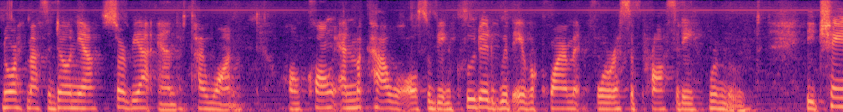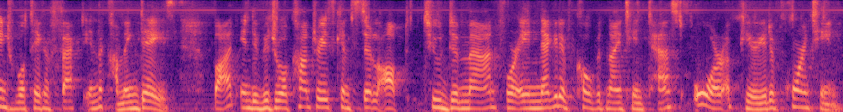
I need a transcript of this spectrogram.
North Macedonia, Serbia, and Taiwan. Hong Kong and Macau will also be included with a requirement for reciprocity removed. The change will take effect in the coming days, but individual countries can still opt to demand for a negative COVID 19 test or a period of quarantine.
